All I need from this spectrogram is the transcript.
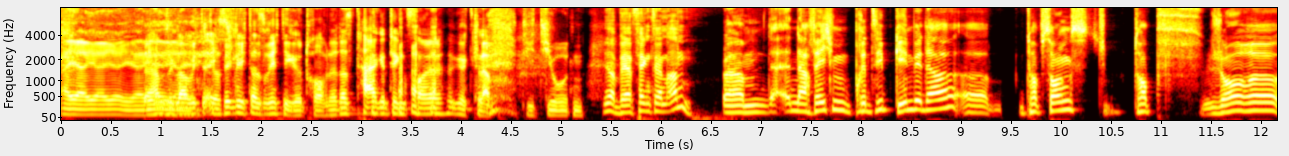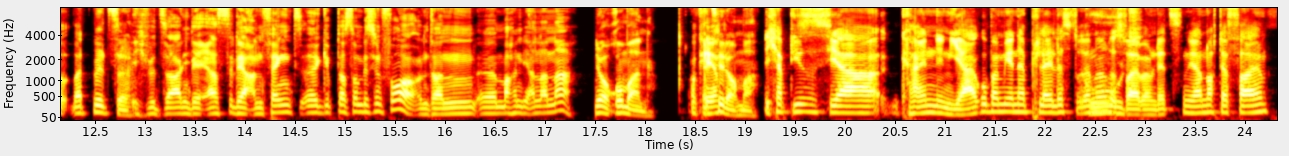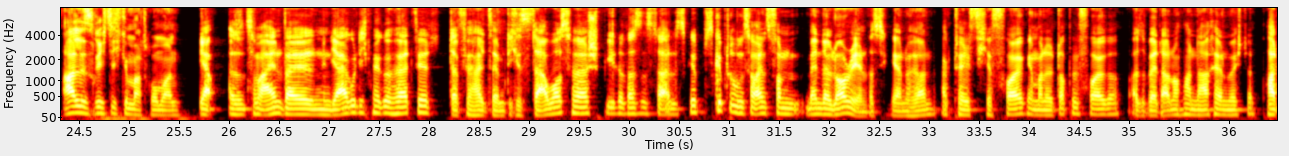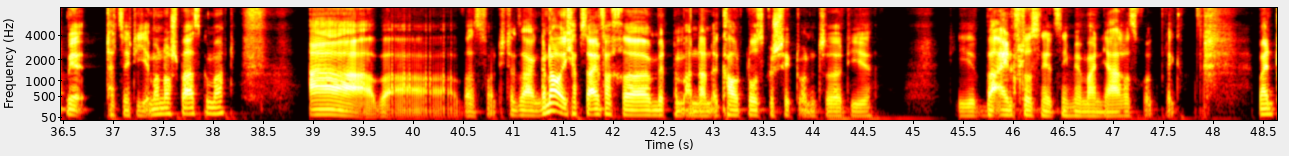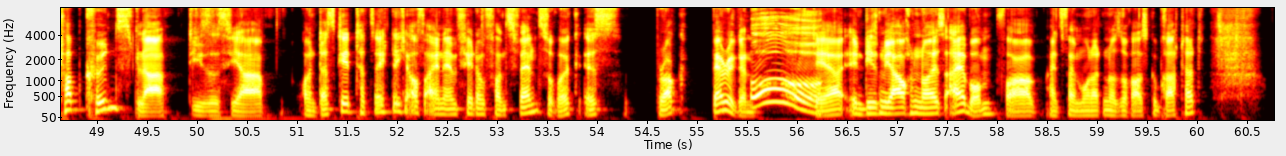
Ah, ja, ja, ja, ja. Da ja, haben sie, glaube ich, echt das, wirklich das Richtige getroffen. Ne? Das Targeting voll geklappt. Die Idioten. Ja, wer fängt denn an? Ähm, nach welchem Prinzip gehen wir da? Äh, Top Songs, Top Genre, was willst du? Ich würde sagen, der Erste, der anfängt, äh, gibt das so ein bisschen vor und dann äh, machen die anderen nach. ja, Roman, erzähl doch mal. Ich habe dieses Jahr keinen Ninjago bei mir in der Playlist drin. Das Gut. war ja beim letzten Jahr noch der Fall. Alles richtig gemacht, Roman. Ja, also zum einen, weil Ninjago nicht mehr gehört wird, dafür halt sämtliche Star Wars Hörspiele, was es da alles gibt. Es gibt übrigens auch eins von Mandalorian, was Sie gerne hören. Aktuell vier Folgen, immer eine Doppelfolge. Also wer da nochmal nachhören möchte, hat mir tatsächlich immer noch Spaß gemacht. Aber was wollte ich denn sagen? Genau, ich habe es einfach äh, mit einem anderen Account losgeschickt und äh, die, die beeinflussen jetzt nicht mehr meinen Jahresrückblick. Mein Top-Künstler dieses Jahr, und das geht tatsächlich auf eine Empfehlung von Sven zurück, ist Brock Berrigan Oh! der in diesem Jahr auch ein neues Album vor ein, zwei Monaten oder so rausgebracht hat.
